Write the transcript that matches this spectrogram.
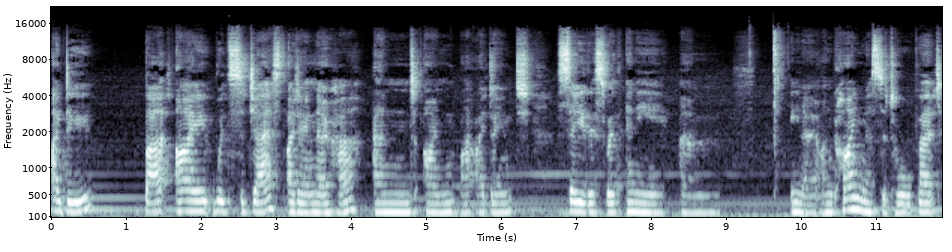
I do, but I would suggest I don't know her, and I'm I, I don't say this with any um, you know unkindness at all. But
